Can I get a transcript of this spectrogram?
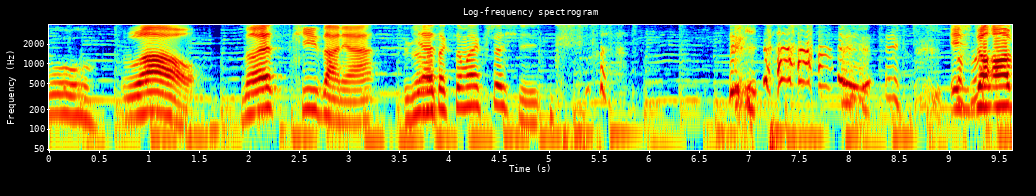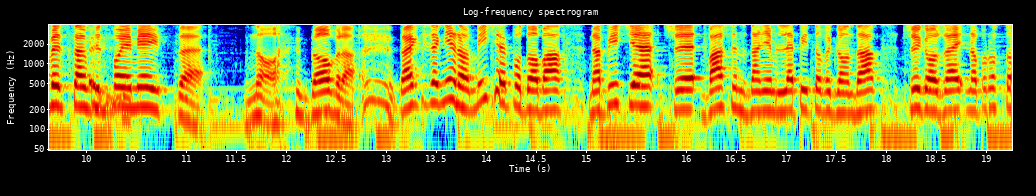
Wow. wow No jest schiza, nie? Wygląda Jest- tak samo jak wcześniej. Idź do owiec tam, gdzie twoje miejsce. No, dobra. Tak czy siak, nie no, mi się podoba. Napiszcie, czy waszym zdaniem lepiej to wygląda, czy gorzej. No po prostu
